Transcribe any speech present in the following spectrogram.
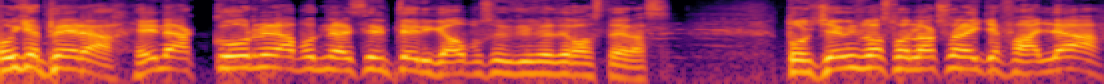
από εκεί και πέρα, ένα κόρνερ από την αριστερή πτέρυγα, όπως δείχνει ο Αστέρα. Το γέμισμα στον άξονα η κεφαλιά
